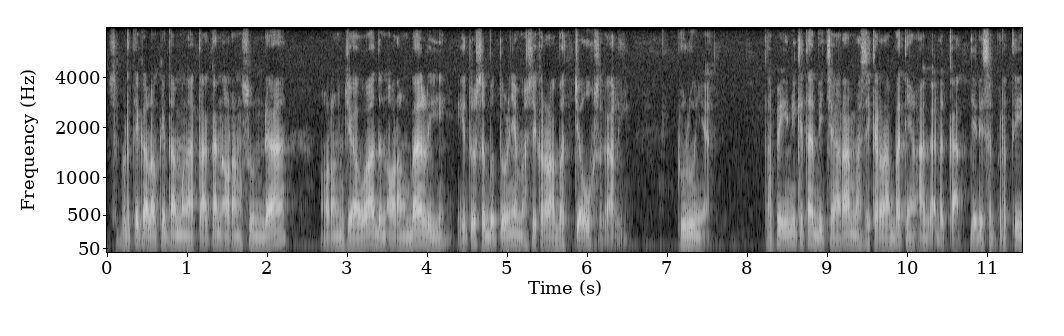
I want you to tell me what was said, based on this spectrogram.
Seperti kalau kita mengatakan orang Sunda, orang Jawa dan orang Bali itu sebetulnya masih kerabat jauh sekali dulunya. Tapi ini kita bicara masih kerabat yang agak dekat. Jadi seperti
